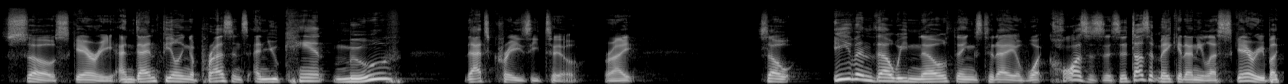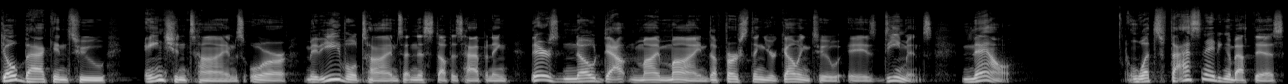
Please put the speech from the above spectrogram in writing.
so scary. And then feeling a presence and you can't move that's crazy too, right? So, even though we know things today of what causes this, it doesn't make it any less scary. But go back into ancient times or medieval times and this stuff is happening, there's no doubt in my mind the first thing you're going to is demons. Now, What's fascinating about this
